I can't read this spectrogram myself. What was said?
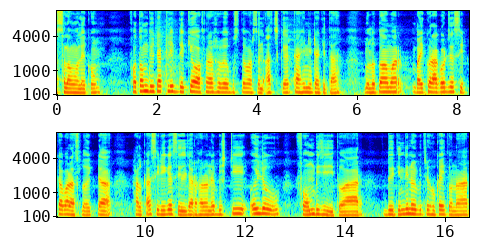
আসসালামু আলাইকুম। প্রথম দুইটা ক্লিপ দেখেও আপনারা সবাই বুঝতে পারছেন আজকের কাহিনীটা কিতা মূলত আমার বাইকের আগর যে সিট কাভার আসলো, একটা হালকা সিঁড়ি গেছিল যার কারণে বৃষ্টি হইলেও ফর্ম ভিজে যেত আর দুই, তিন দিনের ভিতরে শুকাইতো না আর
